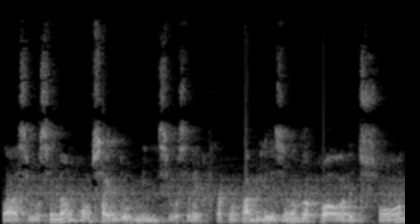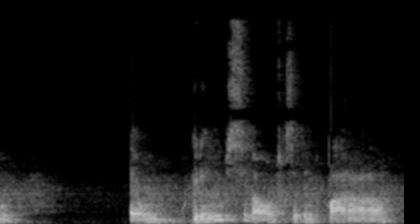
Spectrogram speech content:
Tá? Se você não consegue dormir, se você está contabilizando a tua hora de sono, é um grande sinal de que você tem que parar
